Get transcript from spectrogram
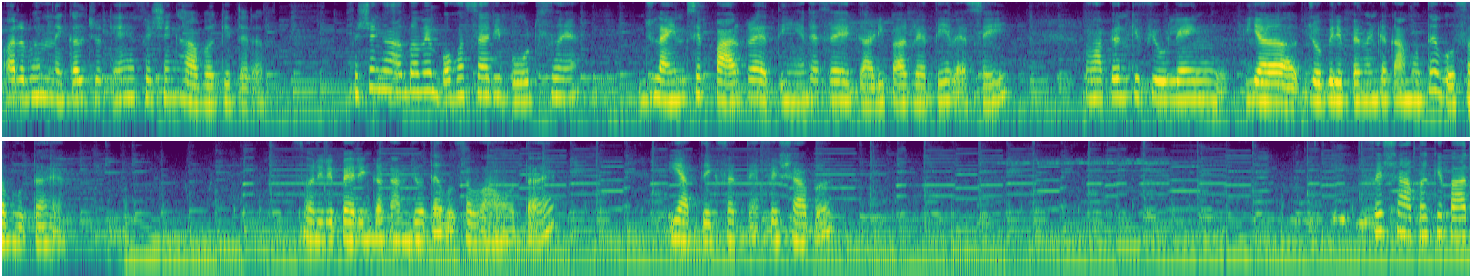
और अब हम निकल चुके हैं फ़िशिंग हार्बर की तरफ़। फ़िशिंग हार्बर में बहुत सारी बोट्स हैं जो लाइन से पार्क रहती हैं, जैसे गाड़ी पार्क रहती है वैसे ही। वहाँ पे उनकी फ्यूलिंग या जो भी रिपेयरमेंट का काम होता है, वो सब होता है। सॉरी, रिपेयरिंग का काम जो होता है, वो सब वहाँ होता है। ये आप देख सकते हैं फ़िश हार्बर। फ़िश हार्बर के बाद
